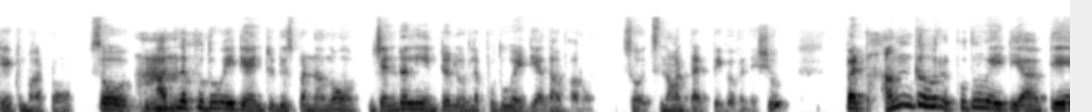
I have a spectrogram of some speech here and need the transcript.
கேட்க மாட்டோம். ஸோ அதில் புது ஐடியா இன்ட்ரடியூஸ் பண்ணாலும் ஜென்ரலி இன்டர்லூட்ல புது ஐடியா தான் வரும். So it's not that big of an issue but அங்க ஒரு புது ஐடியா அப்படியே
